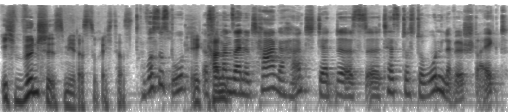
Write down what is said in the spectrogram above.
Ich wünsche es mir, dass du recht hast. Wusstest du, ich dass wenn man seine Tage hat, der, das äh, Testosteronlevel steigt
